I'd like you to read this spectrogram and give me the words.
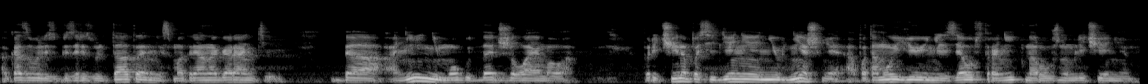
оказывались без результата, несмотря на гарантии. Да, они не могут дать желаемого. Причина посидения не внешняя, а потому ее и нельзя устранить наружным лечением.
